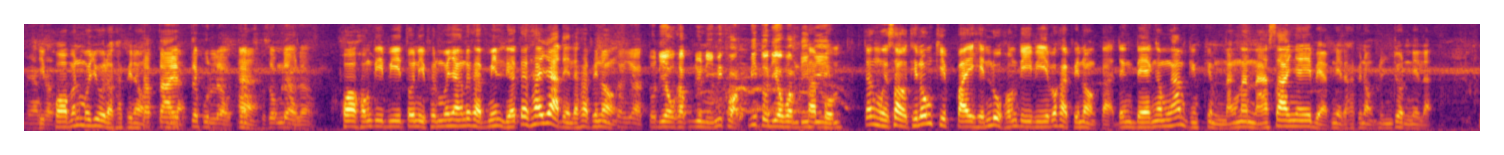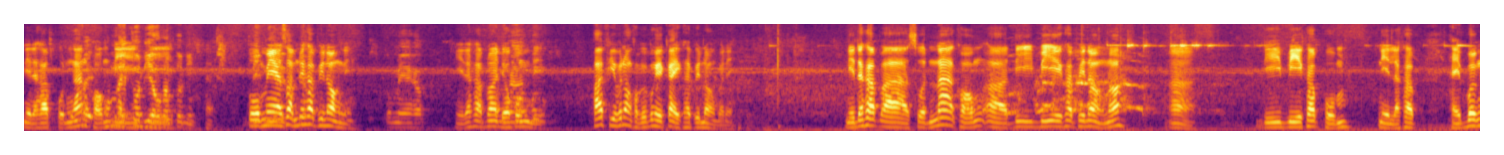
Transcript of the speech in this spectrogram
แม่นครับที่พอมันบ่อยู่แล้วครับพี่น้องครับตายจะพุ่นแล้วอ่าผสมแล้วแล้ว พอของ DB ตัวนี้เพิ่นบ่ยังเด้อครับมีเหลือแต่ทายาทนี่แหละครับพี่น้องใช่ตัวเดียวครับอยู่นี่มีขอบมีตัวเดียวความดีครับบีผมจังมือเช้าที่ลงคลิปไปเห็นลูกของ DB บ่ครับพี่น้องก็แดงๆงามๆเข้มๆหนังหนาๆซ่าใหญ่แบบนี้แหละครับพี่น้องเป็นย่นนี่แหละนี่แหละครับผลงานของผม DB ให้ตัวเดียวครับตัวนี้ตัวแม่ซ้ำเด้อครับพี่น้องนี่ตัวแม่ครับ นี่นะครับเนาะเดี๋ยวผมดิพาพี่พี่น้องเขับไปเบิ่งใกล้ๆครับพี่น้องไปนี่นี่นะครับอ่าส่วนหน้าของอ่า DB ครับพี่น้องเนาะอ่า DB ครับผมนี่แหละครับให้เบิ้ง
